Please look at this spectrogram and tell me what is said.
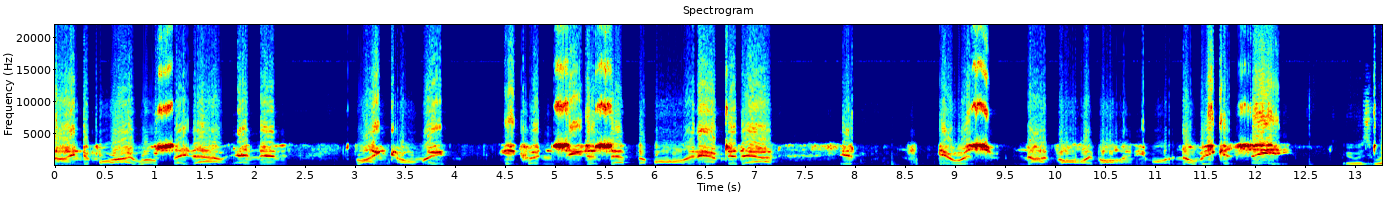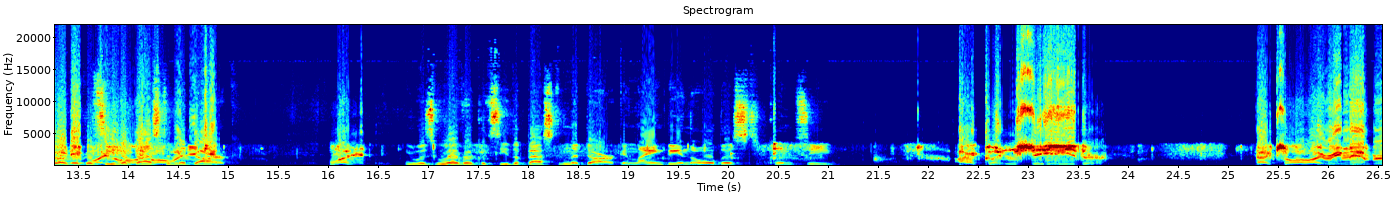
nine to four. I will say that. And then Lang told me he couldn't see to set the ball, and after that, it it was not volleyball anymore. Nobody could see. It was whoever could see the best in the when you can't- dark. What? It was whoever could see the best in the dark, and Lang being the oldest couldn't see. I couldn't see either. That's all I remember.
